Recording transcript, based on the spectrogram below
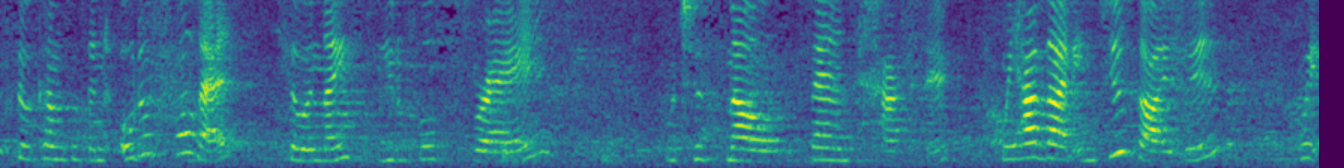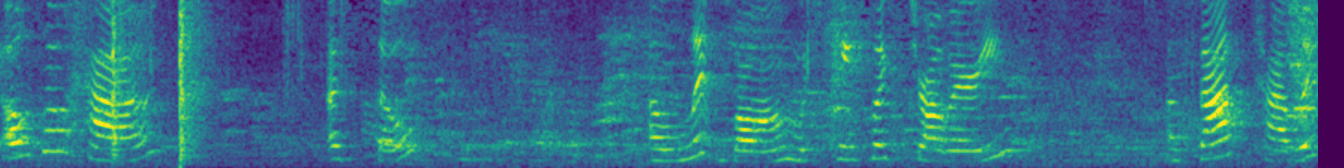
So it comes with an eau de toilette, so a nice beautiful spray, which just smells fantastic. We have that in two sizes. We also have a soap, a lip balm, which tastes like strawberries, a bath tablet,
